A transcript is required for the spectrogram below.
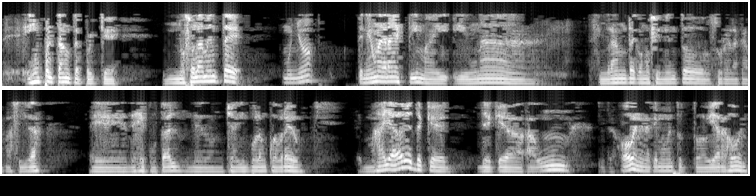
es importante porque no solamente Muñoz tenía una gran estima y, una un gran reconocimiento sobre la capacidad eh, de ejecutar de don Chaguín Polanco Abreu. Más allá de que, de que aún joven, en aquel momento todavía era joven,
